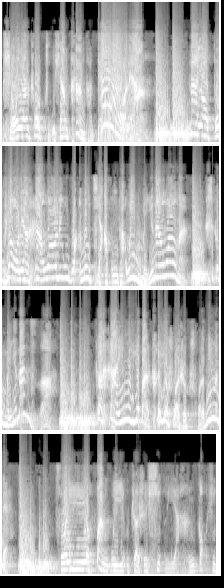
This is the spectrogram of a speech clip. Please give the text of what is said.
瞟眼朝朱祥看看，漂亮。那要不漂亮，汉王刘庄能加封他为美男王吗？是个美男子！这汉营里边可以说是出了名的。所以范桂英这时心里呀很高兴，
